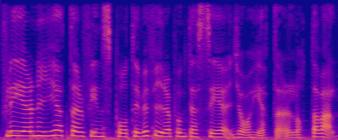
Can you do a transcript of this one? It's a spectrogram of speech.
Fler nyheter finns på tv4.se. Jag heter Lotta Wall.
